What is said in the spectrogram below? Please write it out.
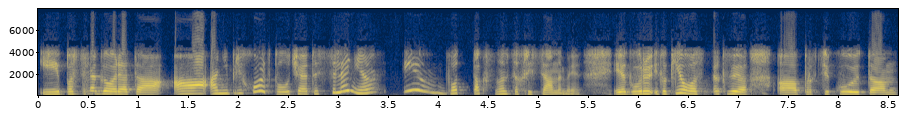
И пастыря говорят, а, а они приходят, получают исцеление, и вот так становятся христианами. И я говорю, и какие у вас церкви а, практикуют а,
